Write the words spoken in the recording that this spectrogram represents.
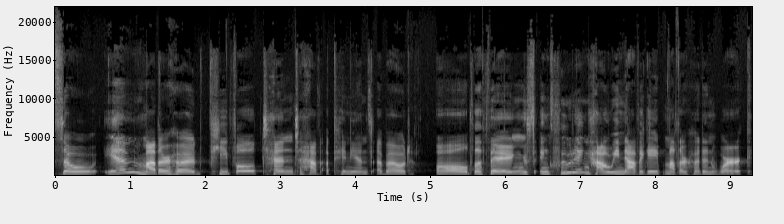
So, in motherhood, people tend to have opinions about all the things, including how we navigate motherhood and work,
